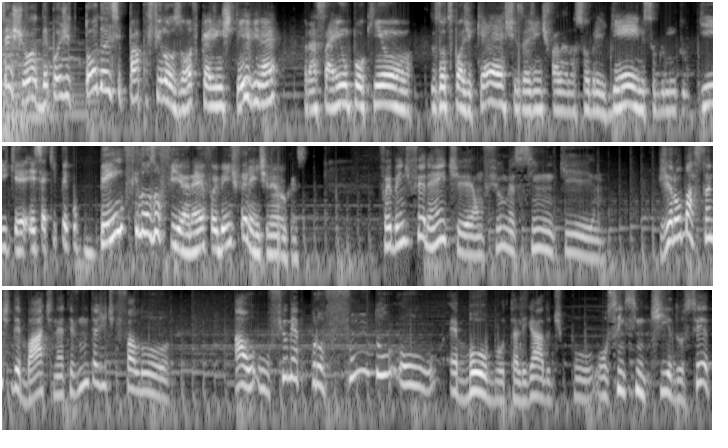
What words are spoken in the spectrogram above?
Fechou. Depois de todo esse papo filosófico que a gente teve, né? Para sair um pouquinho dos outros podcasts, a gente falando sobre games, sobre o mundo geek. Esse aqui pegou bem filosofia, né? Foi bem diferente, né, Lucas? Foi bem diferente. É um filme assim que gerou bastante debate, né? Teve muita gente que falou. Ah, o filme é profundo ou é bobo, tá ligado? Tipo, ou sem sentido. Você,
